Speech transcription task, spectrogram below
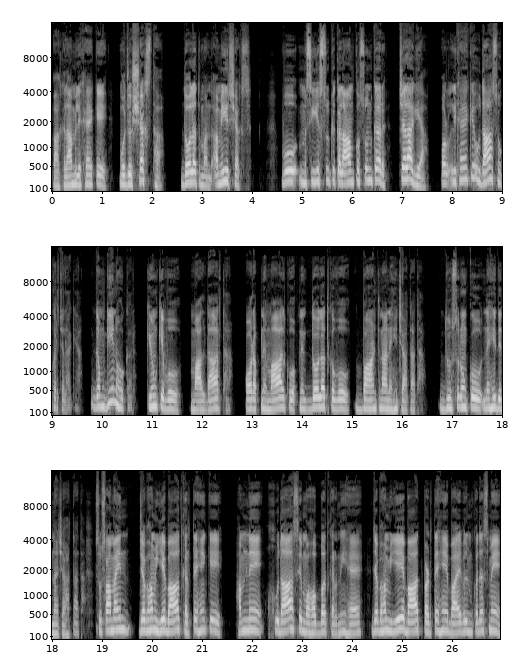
پاکلام لکھا ہے کہ وہ جو شخص تھا دولت مند امیر شخص وہ مسی کے کلام کو سن کر چلا گیا اور لکھا ہے کہ اداس ہو کر چلا گیا، غمگین ہو کر، کیونکہ وہ مالدار تھا اور اپنے مال کو، اپنے دولت کو وہ بانٹنا نہیں چاہتا تھا، دوسروں کو نہیں دینا چاہتا تھا۔ سسامین جب ہم یہ بات کرتے ہیں کہ ہم نے خدا سے محبت کرنی ہے، جب ہم یہ بات پڑھتے ہیں بائبل مقدس میں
